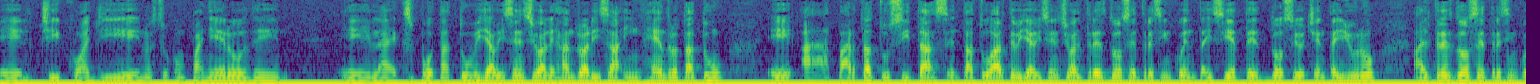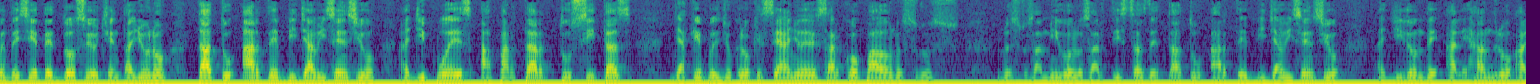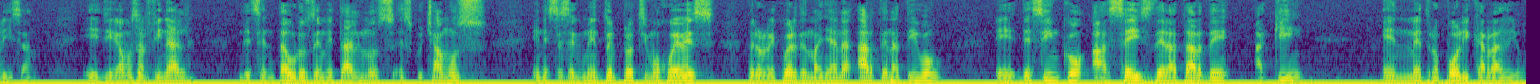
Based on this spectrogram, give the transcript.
el chico allí, eh, nuestro compañero de la Expo Tatu Villavicencio, Alejandro Ariza, Engendro Tatu, eh, aparta tus citas en Tatuarte Villavicencio al 312-357-1281, al 312-357-1281, Tatu Arte Villavicencio. Allí puedes apartar tus citas, ya que pues yo creo que este año debe estar copado nuestros, nuestros amigos, los artistas de Tatu Arte Villavicencio, allí donde Alejandro Ariza. Eh, llegamos al final de Centauros de Metal, nos escuchamos en este segmento el próximo jueves. Pero recuerden, mañana Arte Nativo eh, de 5 a 6 de la tarde aquí en Metropólica Radio.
